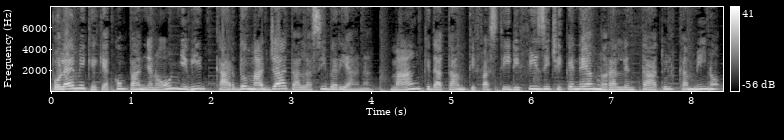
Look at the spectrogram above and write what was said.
polemiche che accompagnano ogni vid card omaggiata alla siberiana, ma anche da tanti fastidi fisici che ne hanno rallentato il cammino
